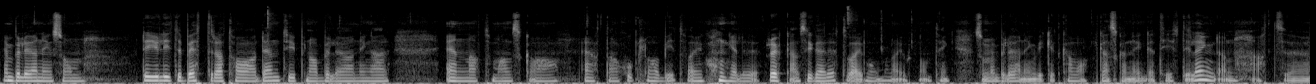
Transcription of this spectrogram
En belöning som, det är ju lite bättre att ha den typen av belöningar än att man ska äta en chokladbit varje gång eller röka en cigarett varje gång man har gjort någonting som en belöning, vilket kan vara ganska negativt i längden. Att eh,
